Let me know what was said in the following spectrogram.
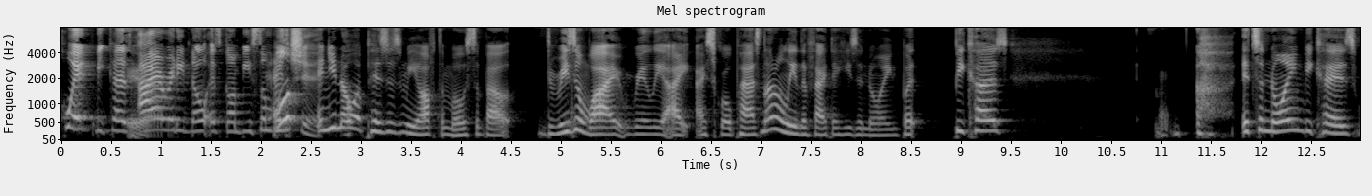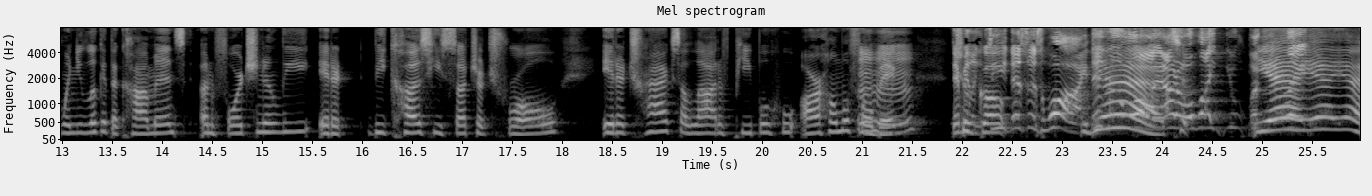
quick because Yeah. I already know it's gonna be some And- bullshit. And you know what pisses me off the most about the reason why really I, I scroll past not only the fact that he's annoying, but because uh, it's annoying because when you look at the comments, unfortunately, it because he's such a troll, it attracts a lot of people who are homophobic. Mhm. They to be like, go- see, this is why. This Yeah, is why I don't like you. fucking Yeah, like-" yeah, yeah.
